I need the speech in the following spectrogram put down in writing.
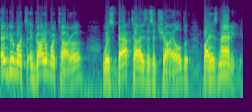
Edgar Mort- Edgardo Mortara was baptized as a child by his nanny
